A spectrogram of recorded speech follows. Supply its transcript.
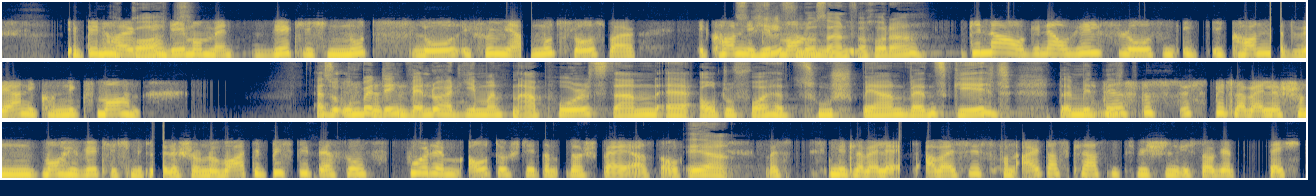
ich bin Oh halt Gott. in dem Moment wirklich nutzlos. Ich fühle mich einfach nutzlos, weil ich kann nichts hilflos machen. einfach, oder? Genau, genau, hilflos und ich, ich kann nicht wehren, ich kann nichts machen. Also unbedingt, wenn du halt jemanden abholst, dann äh, Auto vorher zusperren, wenn es geht, damit Das, nicht. das ist mittlerweile schon, mache ich wirklich mittlerweile schon. Du warte, bis die Person vor dem Auto steht, dann, dann sperre ich erst auf. Ja, Es ist mittlerweile, aber es ist von Altersklassen zwischen, ich sage jetzt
